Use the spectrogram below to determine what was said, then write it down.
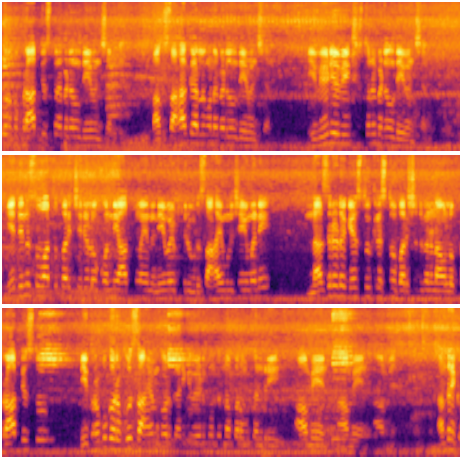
కొరకు ప్రార్థిస్తున్న బిడ్డలను దీవించండి. మాకు సహకారులు ఉన్న బిడ్డలను దీవించండి. ఈ వీడియో వీక్షిస్తున్న బిడ్డలను దీవించండి. ఈ దిన సువార్త పరిచర్యలో కొన్ని ఆత్మలైన నీ వైపు తిరుగుడు సహాయములు చేయమని నజరడు గేస్తూ క్రీస్తు పరిశుద్ధమైన నామంలో ప్రార్థిస్తూ ఈ కృప కొరకు సహాయం కొరకు అడిగి వేడుకుంటున్న పరమ తండ్రి. Amen amen amen. అందరికీ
